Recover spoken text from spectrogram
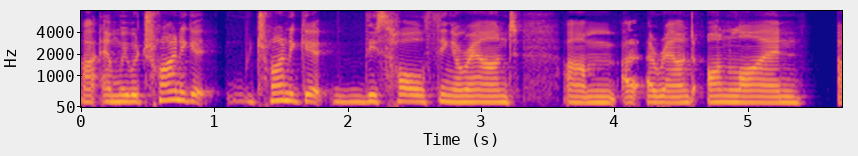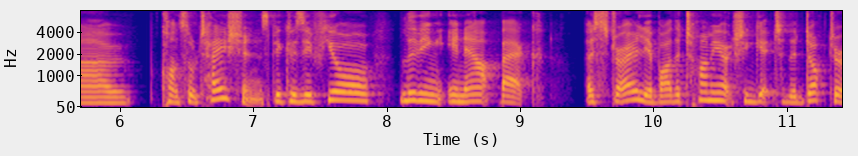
uh, and we were trying to get trying to get this whole thing around um, around online uh, consultations because if you're living in outback Australia, by the time you actually get to the doctor,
